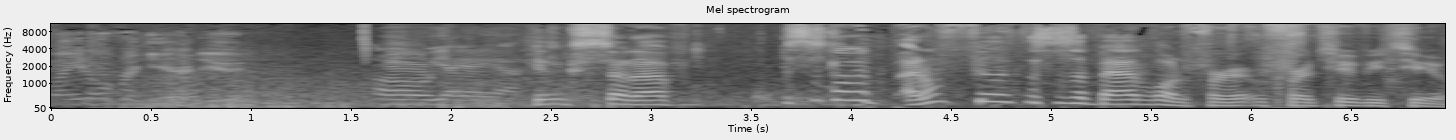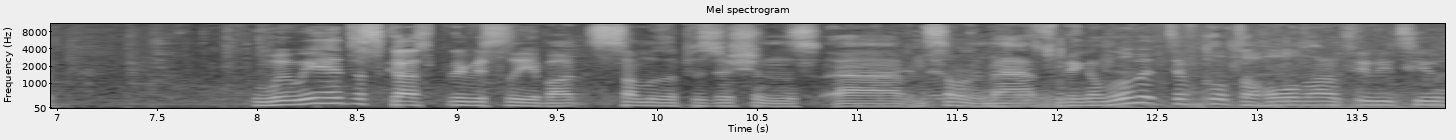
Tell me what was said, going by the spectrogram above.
Right over here, dude. Oh, yeah, yeah, yeah. Getting set up. This is not. A, I don't feel like this is a bad one for for a two v two. We, we had discussed previously about some of the positions uh, and some of the maps being a little bit difficult to hold on two v two,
